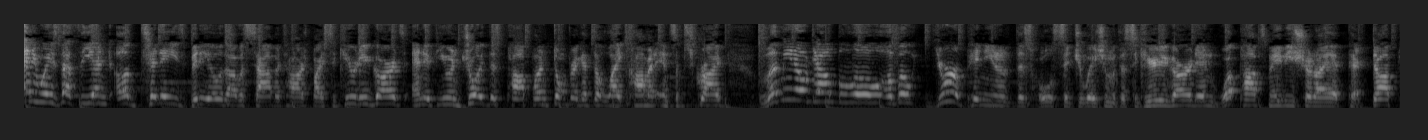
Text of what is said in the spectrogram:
Anyways, that's the end of today's video that was sabotaged by security guards. And if you enjoyed this pop hunt, don't forget to like, comment, and subscribe. Let me know down below about your opinion of this whole situation with the security guard and what pops maybe should I have picked up.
